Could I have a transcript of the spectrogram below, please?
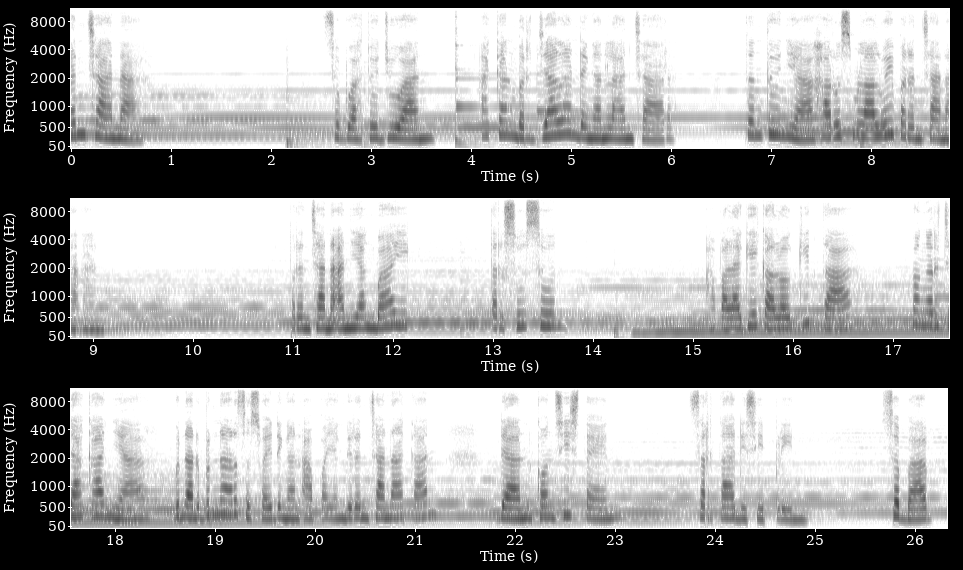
Rencana sebuah tujuan akan berjalan dengan lancar, tentunya harus melalui perencanaan. Perencanaan yang baik, tersusun, apalagi kalau kita mengerjakannya benar-benar sesuai dengan apa yang direncanakan dan konsisten serta disiplin. Sebab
